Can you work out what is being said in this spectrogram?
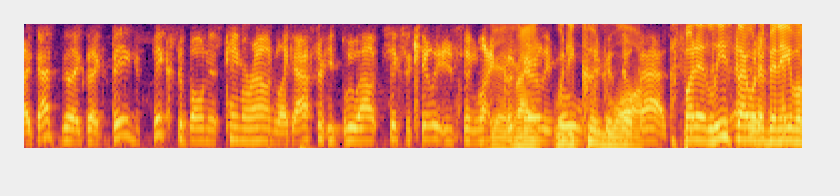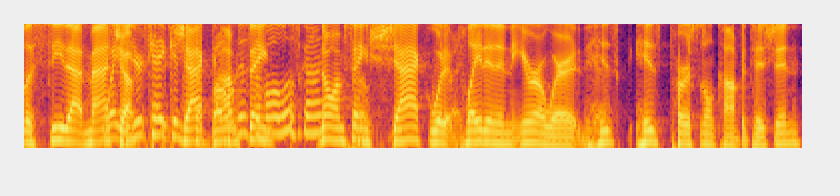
like that's Like like big thick Sabonis came around like after he blew out six Achilles and like Yeah, could right. barely move. When he couldn't walk. pass. But at least I would have been able to see that matchup. you're taking Shaq. I'm Sabonis of saying all those guys? no. I'm saying Oh. Shaq would have played in an era where his his personal competition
